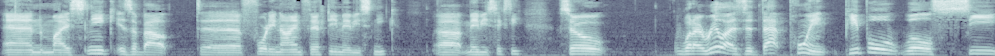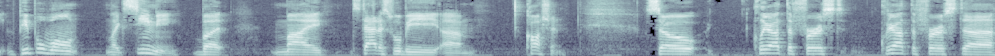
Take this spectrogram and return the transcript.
and my sneak is about uh, 49, 50, maybe sneak, uh, maybe 60. So what I realized at that point, people will see, people won't like see me, but my status will be um, caution. So clear out the first, clear out the first. Uh,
